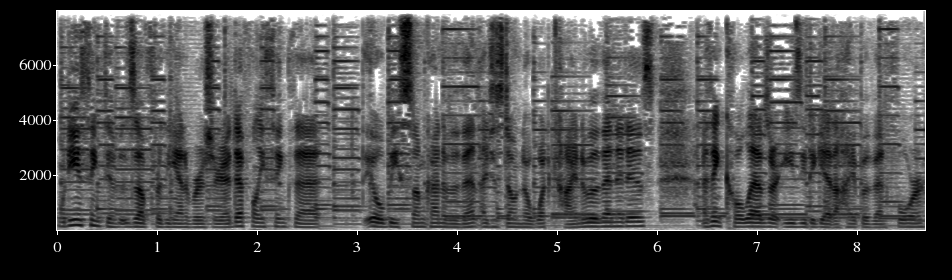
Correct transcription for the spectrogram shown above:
What do you think is up for the anniversary? I definitely think that it'll be some kind of event. I just don't know what kind of event it is. I think collabs are easy to get a hype event for.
